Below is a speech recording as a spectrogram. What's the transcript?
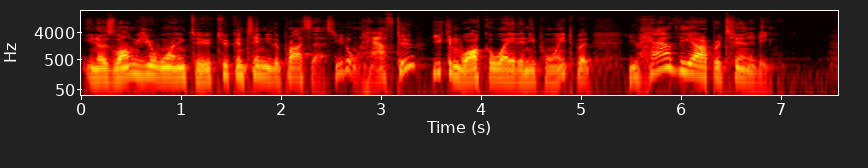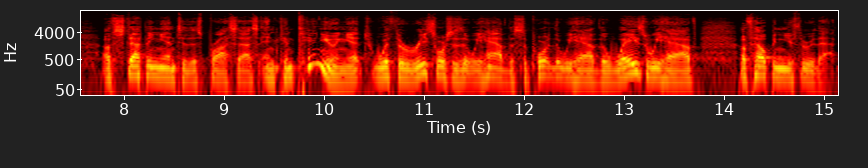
you know, as long as you're wanting to, to continue the process. You don't have to. You can walk away at any point, but you have the opportunity of stepping into this process and continuing it with the resources that we have, the support that we have, the ways we have of helping you through that.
